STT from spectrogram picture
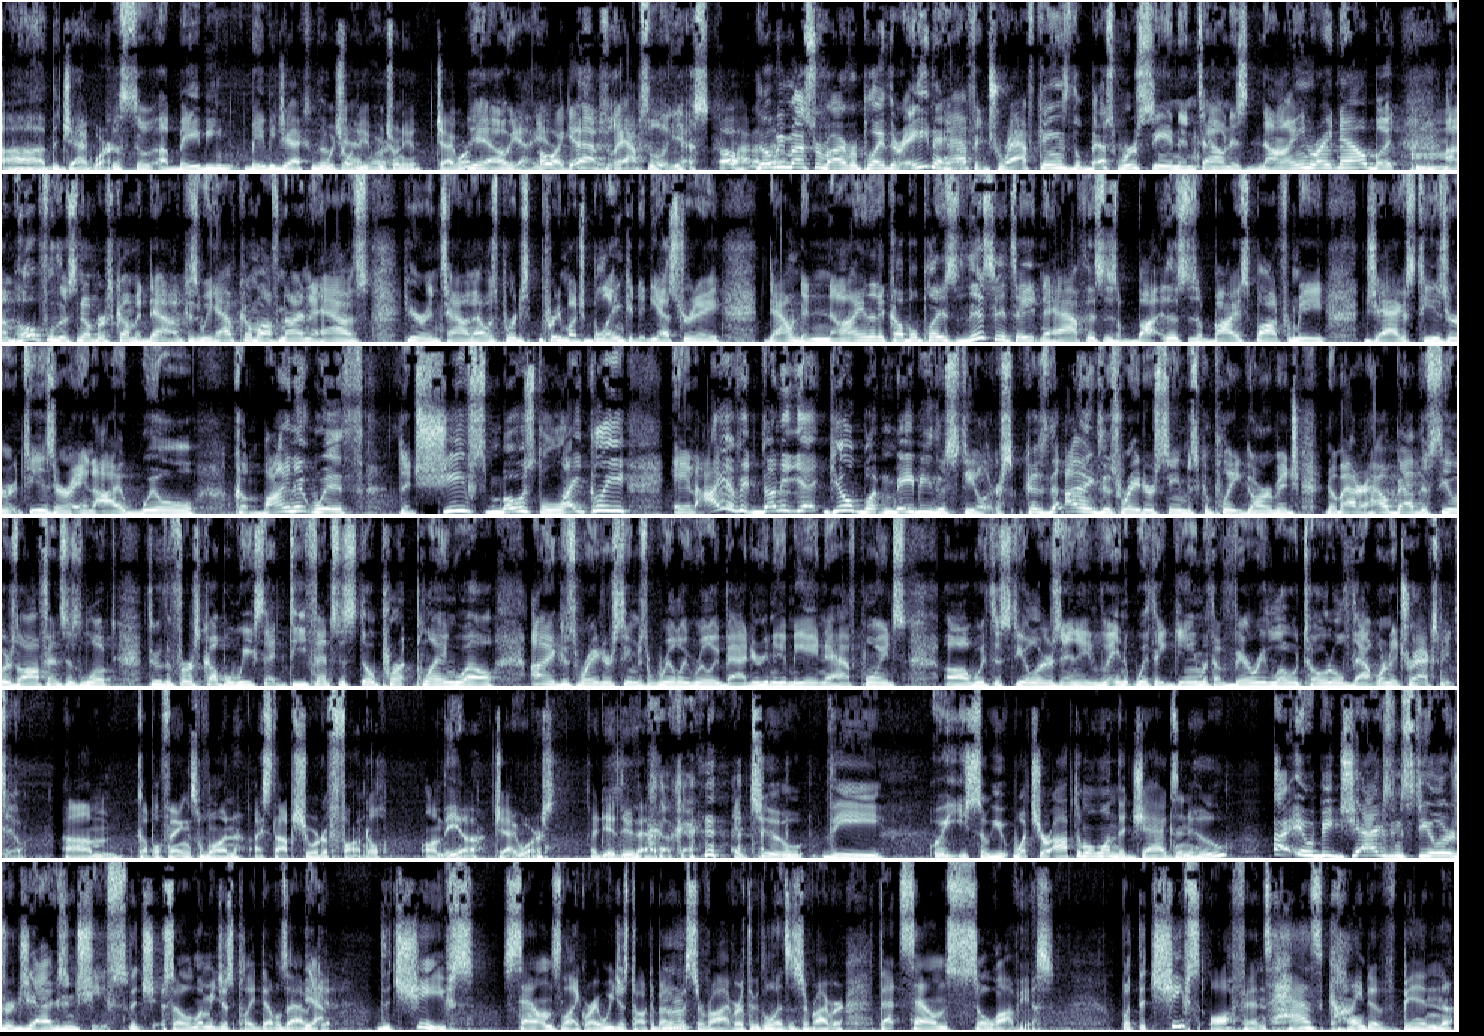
uh, the Jaguar. Just a, a baby, baby Jacksonville. Which one? Are you, which one? Are you? Jaguar? Yeah. Oh yeah. yeah. Oh, I guess. absolutely, absolutely, yes. Oh, how did I they'll be my survivor play. They're eight and a half at DraftKings. The best we're seeing in town is nine right now, but Mm-hmm. I'm hopeful this number's coming down because we have come off nine and a halves here in town. That was pretty pretty much blanketed yesterday, down to nine in a couple places. This hits eight and a half. This is a buy, this is a buy spot for me. Jags teaser teaser, and I will combine it with the Chiefs most likely, and I haven't done it yet, Gill, but maybe the Steelers because I think this Raiders team is complete garbage. No matter how bad the Steelers offense has looked through the first couple weeks, that defense is still pr- playing well. I think this Raiders team is really, really bad. You're going to give me eight and a half points uh, with the Steelers in a in, with a game with a very low total. That one attracts me too. Um, couple things. One, I stopped short of fondle on the uh, Jaguars. I did do that. Okay. and two, the So you, what's your optimal one? The Jags and who? Uh, it would be Jags and Steelers or Jags and Chiefs. The, so let me just play devil's advocate. Yeah. The Chiefs sounds like right. We just talked about it with Survivor through the lens of Survivor. That sounds so obvious, but the Chiefs' offense has kind of been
